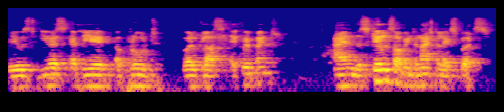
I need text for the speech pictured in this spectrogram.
We used US FDA approved world class equipment and the skills of international experts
